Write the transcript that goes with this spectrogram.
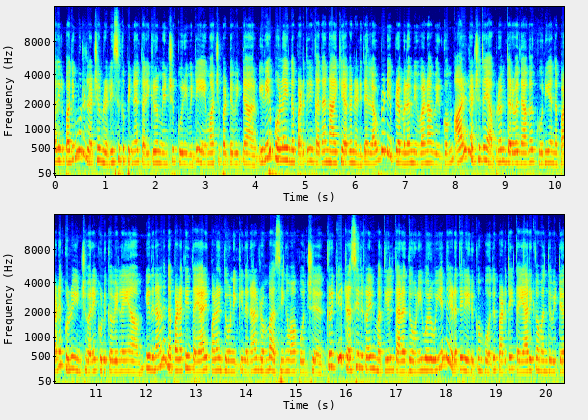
அதில் பதிமூன்று லட்சம் ரிலீஸுக்கு பின்னர் தருகிறோம் என்று கூறிவிட்டு ஏமாற்றப்பட்டு விட்டார். இதே போல இந்த படத்தின் கதாநாயகியாக நடித்த லவ் டுடே பிரபலம் இவனாவிற்கும் ஆறு லட்சத்தை அப்புறம் தருவதாக கூறி அந்த படக்குழு இன்று வரை கொடுக்கவில்லையாம். இதனால் இந்த படத்தின் தயாரிப்பாளர் தோனிக்கு இதனால் ரொம்ப அசிங்கமா போச்சு. கிரிக்கெட் ரசிகர்களின் மத்தியில் தல தோனி ஒரு உயர்ந்த இடத்தில் இருக்கும் போது படத்தை தயாரிக்க வந்துவிட்டு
